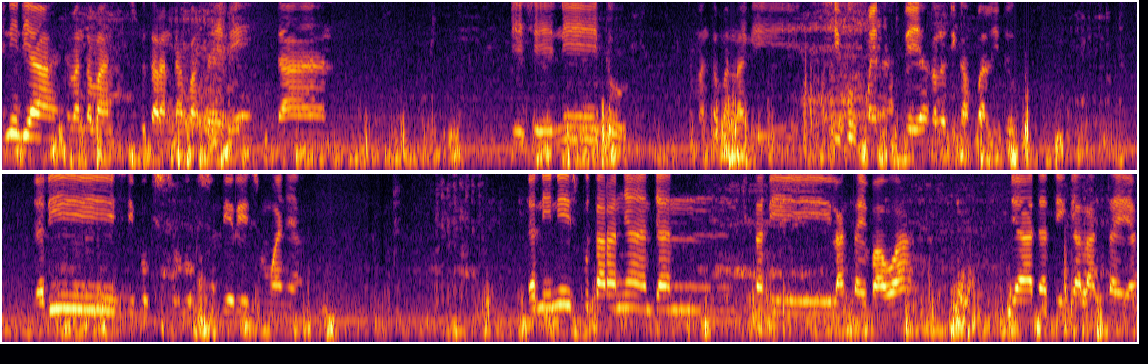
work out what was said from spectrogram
ini dia teman-teman seputaran kapal saya ini. Dan di sini itu teman-teman lagi sibuk main HP ya kalau di kapal itu. Jadi sibuk-sibuk sendiri semuanya. Dan ini seputarannya dan kita di lantai bawah dia ada tiga lantai ya.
